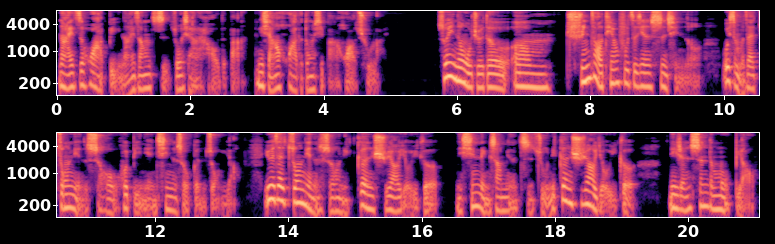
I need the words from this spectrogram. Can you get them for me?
拿一支画笔，拿一张纸，坐下来，好好的把你想要画的东西把它画出来。所以呢，我觉得，嗯，寻找天赋这件事情呢，为什么在中年的时候会比年轻的时候更重要？因为在中年的时候，你更需要有一个。你心灵上面的支柱，你更需要有一个你人生的目标。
